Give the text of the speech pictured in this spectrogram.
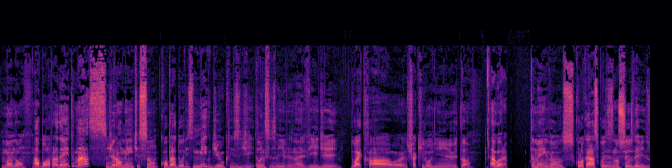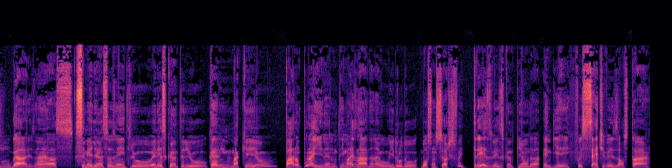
Mandam a bola para dentro, mas geralmente são cobradores medíocres de lances livres, né? Vide Dwight Howard, Shaquille O'Neal e tal. Agora, também vamos colocar as coisas nos seus devidos lugares, né? As semelhanças entre o Enes Kanter e o Kevin McHale param por aí, né? Não tem mais nada, né? O ídolo do Boston Celtics foi três vezes campeão da NBA, foi sete vezes All-Star,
